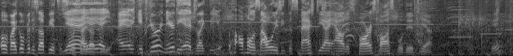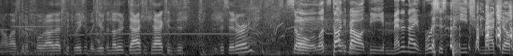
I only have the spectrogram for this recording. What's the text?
oh, if I go for this up B, it's a Yeah, suicide yeah, yeah. I, if you're near the edge, like you almost always need to smash DI out as far as possible, dude. Yeah. Okay, Not Last gonna float out of that situation, but here's another dash attack. Is this is this it already? So let's talk Okay. about the Meta Knight versus Peach matchup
